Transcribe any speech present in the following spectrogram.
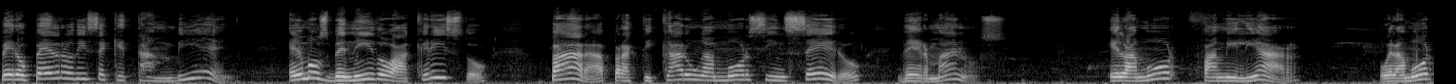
Pero Pedro dice que también hemos venido a Cristo para practicar un amor sincero de hermanos. El amor familiar o el amor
